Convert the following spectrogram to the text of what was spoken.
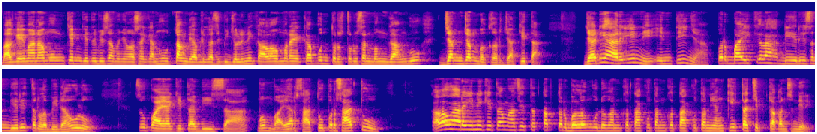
Bagaimana mungkin kita bisa menyelesaikan hutang di aplikasi pinjol ini kalau mereka pun terus-terusan mengganggu jam-jam bekerja kita. Jadi hari ini intinya perbaikilah diri sendiri terlebih dahulu. Supaya kita bisa membayar satu persatu. Kalau hari ini kita masih tetap terbelenggu dengan ketakutan-ketakutan yang kita ciptakan sendiri.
